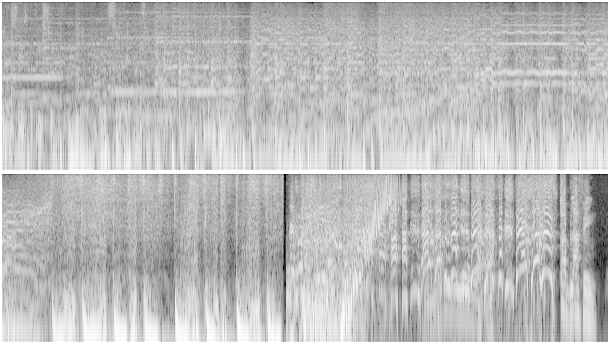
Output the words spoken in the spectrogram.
clases de física. No, eso te pasa. Stop laughing.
